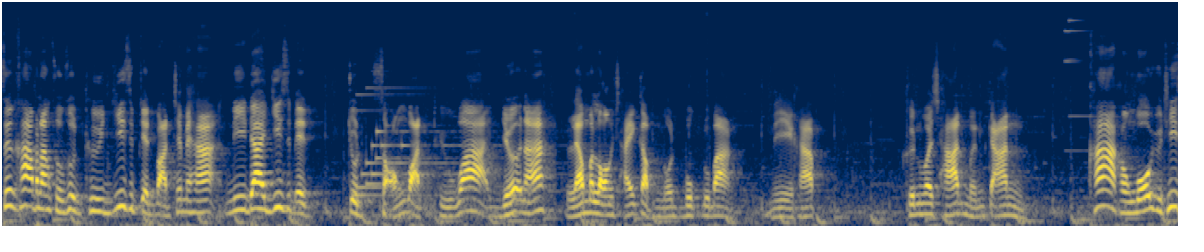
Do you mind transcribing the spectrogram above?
ซึ่งค่าพลังสูงสุดคือ 27 วัตต์ใช่ไหมฮะ นี่ได้ 21.2 วัตต์ถือว่าเยอะนะ แล้วมาลองใช้กับโน้ตบุ๊กดูบ้าง นี่ครับ ขึ้นว่าชาร์จเหมือนกัน ค่าของโวลต์อยู่ที่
